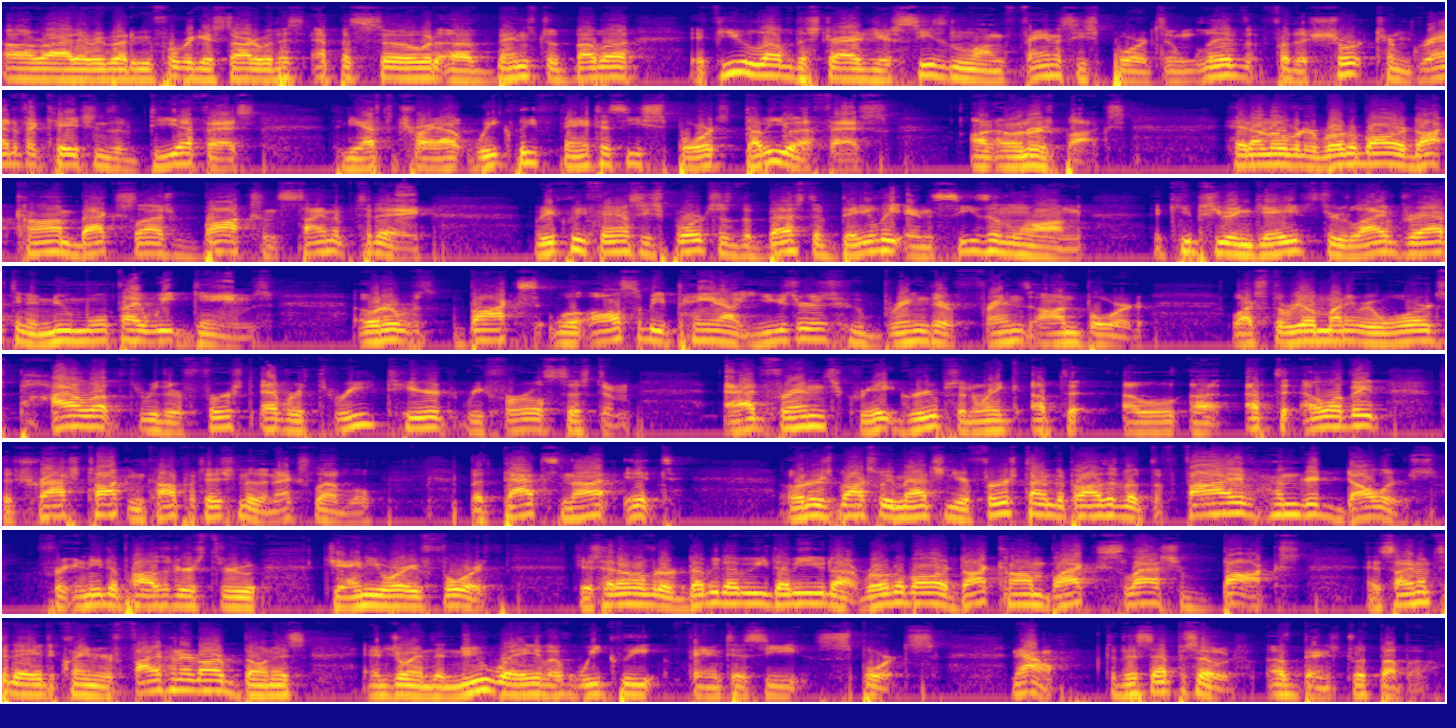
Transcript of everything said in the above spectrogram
All right, everybody, before we get started with this episode of Benched with Bubba, if you love the strategy of season long fantasy sports and live for the short term gratifications of DFS, then you have to try out Weekly Fantasy Sports WFS on Owner's Box. Head on over to rotoballer.com backslash box and sign up today. Weekly Fantasy Sports is the best of daily and season long. It keeps you engaged through live drafting and new multi week games. Owner's Box will also be paying out users who bring their friends on board. Watch the real money rewards pile up through their first ever three tiered referral system. Add friends, create groups, and rank up to uh, up to elevate the trash talk and competition to the next level. But that's not it. Owner's Box will be matching your first time deposit of up to $500 for any depositors through January 4th. Just head on over to www.rotoballer.com backslash box and sign up today to claim your $500 bonus and join the new wave of weekly fantasy sports. Now, to this episode of Benched with Bubba.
